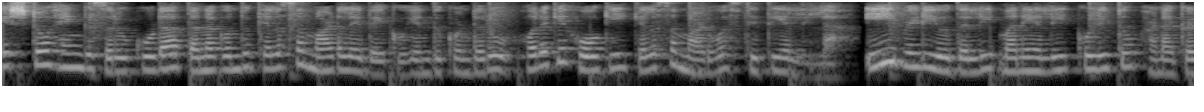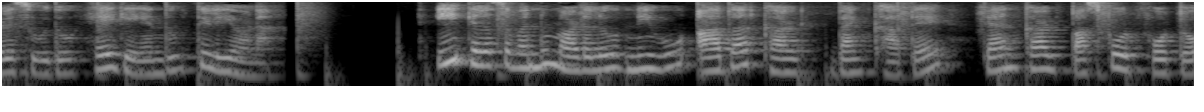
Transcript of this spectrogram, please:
ಎಷ್ಟೋ ಹೆಂಗಸರು ಕೂಡ ತನಗೊಂದು ಕೆಲಸ ಮಾಡಲೇಬೇಕು ಎಂದುಕೊಂಡರೂ ಹೊರಗೆ ಹೋಗಿ ಕೆಲಸ ಮಾಡುವ ಸ್ಥಿತಿಯಲ್ಲಿಲ್ಲ. ಈ ವಿಡಿಯೋದಲ್ಲಿ ಮನೆಯಲ್ಲಿ ಕುಳಿತು ಹಣ ಗಳಿಸುವುದು ಹೇಗೆ ಎಂದು ತಿಳಿಯೋಣ. ಈ ಕೆಲಸವನ್ನು ಮಾಡಲು ನೀವು ಆಧಾರ್ ಕಾರ್ಡ್, ಬ್ಯಾಂಕ್ ಖಾತೆ, PAN card, passport photo,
